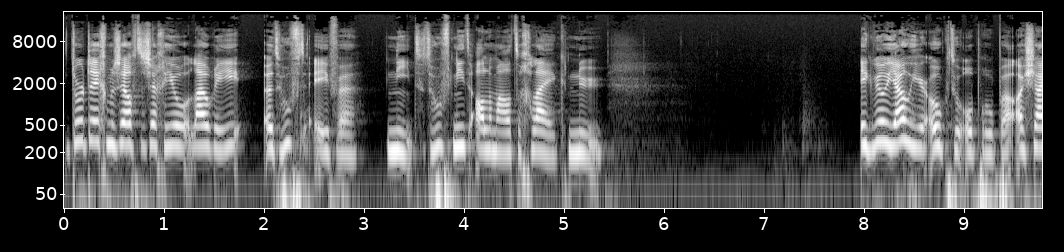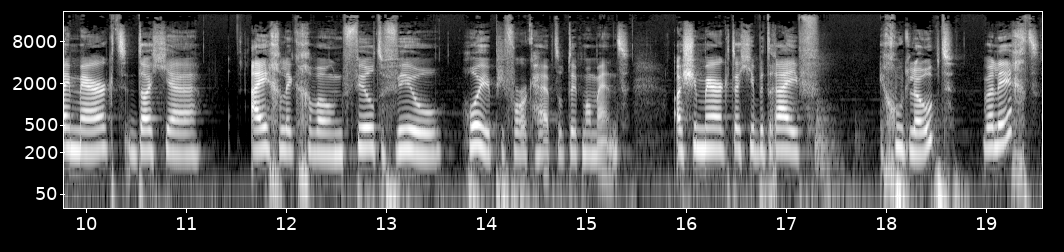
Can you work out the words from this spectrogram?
Door tegen mezelf te zeggen: Joh, Laurie, het hoeft even niet. Het hoeft niet allemaal tegelijk nu. Ik wil jou hier ook toe oproepen. Als jij merkt dat je eigenlijk gewoon veel te veel hooi op je vork hebt op dit moment. Als je merkt dat je bedrijf goed loopt, wellicht.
